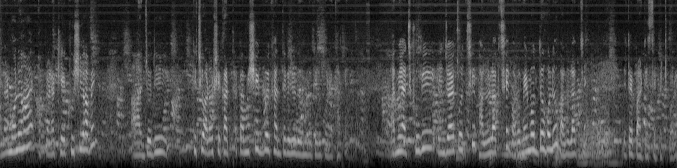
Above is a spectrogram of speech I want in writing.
আমার মনে হয় আপনারা খেয়ে খুশি হবেন। আর যদি কিছু আরও শেখার থাকে, আমি শিখব এখান থেকে যদি অন্য কেউ করে থাকে। আমি আজ খুবই এনজয় করছি। ভালো লাগছে, গরমের মধ্যে হলেও ভালো লাগছে এটায় পার্টিসিপেট করে।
